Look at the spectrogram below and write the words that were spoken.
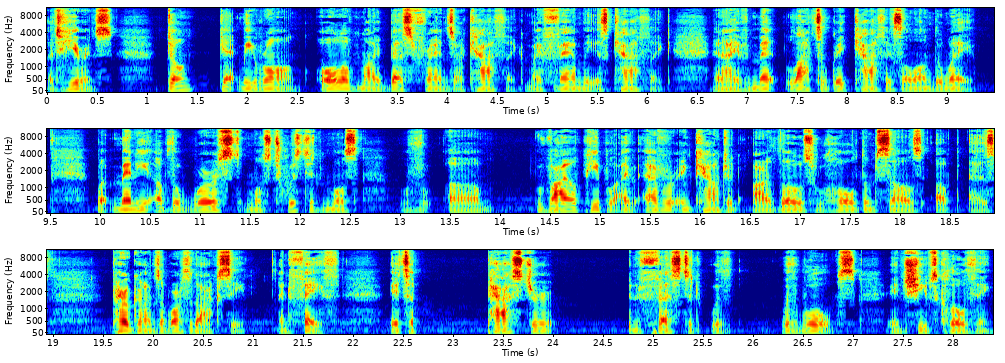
adherents. Don't get me wrong, all of my best friends are Catholic. My family is Catholic, and I have met lots of great Catholics along the way. But many of the worst, most twisted, most um, vile people I've ever encountered are those who hold themselves up as paragons of orthodoxy and faith. It's a pasture infested with, with wolves in sheep's clothing,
